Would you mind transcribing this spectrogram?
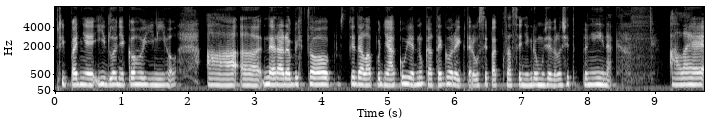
případně jídlo někoho jiného. A uh, nerada bych to prostě dala pod nějakou jednu kategorii, kterou si pak zase někdo může vyložit úplně jinak. Ale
